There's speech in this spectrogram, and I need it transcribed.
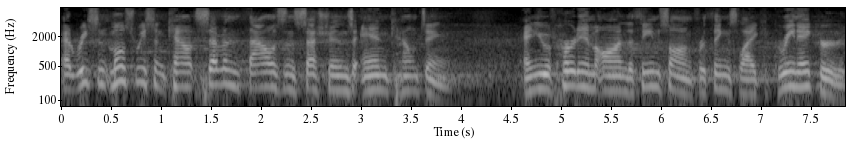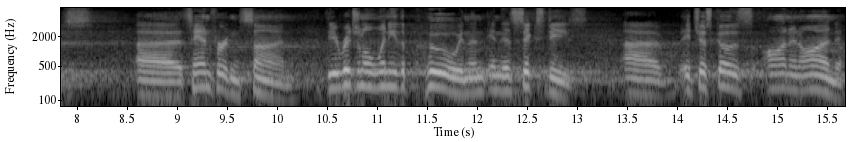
at recent, most recent count, 7,000 sessions and counting. And you have heard him on the theme song for things like Green Acres, uh, Sanford and Son, the original Winnie the Pooh in the, in the 60s. Uh, it just goes on and on.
